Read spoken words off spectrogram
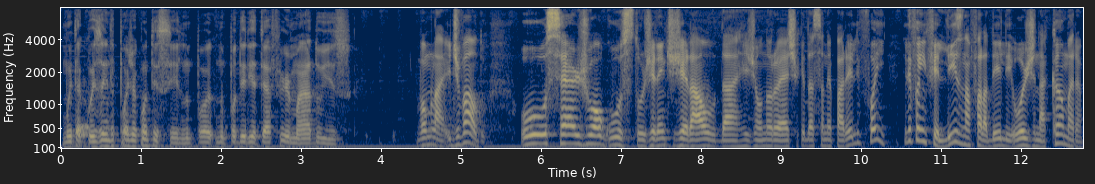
muita coisa ainda pode acontecer. Ele não, não poderia ter afirmado isso. Vamos lá, Edivaldo. O Sérgio Augusto, gerente geral da região noroeste aqui da Sanepar, ele foi, ele foi infeliz na fala dele hoje na Câmara?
